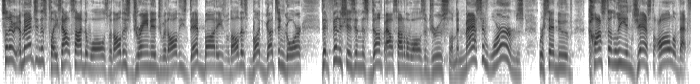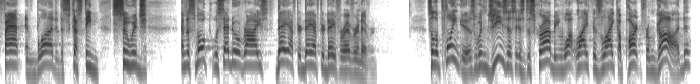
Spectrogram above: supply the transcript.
So there, imagine this place outside the walls with all this drainage, with all these dead bodies, with all this blood, guts, and gore that finishes in this dump outside of the walls of Jerusalem. And massive worms were said to have constantly ingest all of that fat and blood and disgusting sewage. And the smoke was said to arise day after day after day, forever and ever. So the point is, when Jesus is describing what life is like apart from God,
